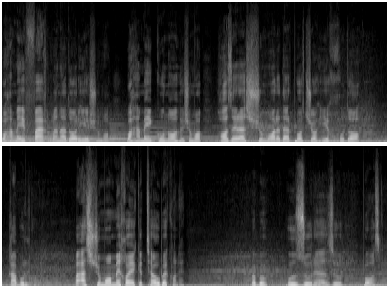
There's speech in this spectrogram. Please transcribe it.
با همه فقر و نداری شما با همه گناه شما حاضر است شما را در پادشاهی خدا قبول کنه و از شما می‌خواه که توبه کنه و به حضور از او باز کرد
